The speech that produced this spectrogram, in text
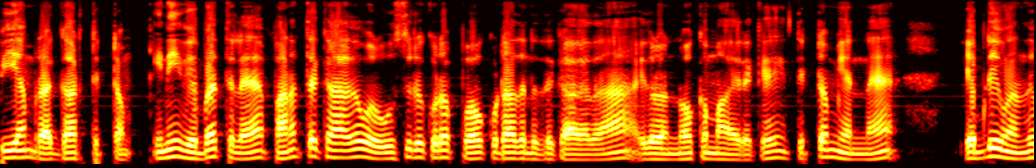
பிஎம் ரகார்ட் திட்டம். இனி விபத்தில் பணத்துக்காக ஒரு உசுறு கூட போகக்கூடாதுன்றதுக்காக தான் இதோட நோக்கமாக இருக்குது திட்டம் என்ன? எப்படி வந்து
